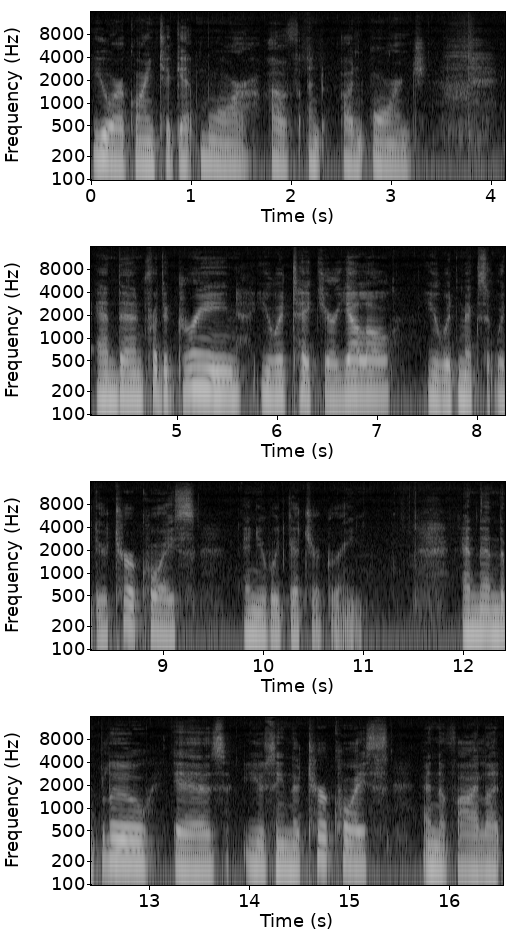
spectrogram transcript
you are going to get more of an, an orange. And then for the green, you would take your yellow, you would mix it with your turquoise, and you would get your green. And then the blue is using the turquoise and the violet.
